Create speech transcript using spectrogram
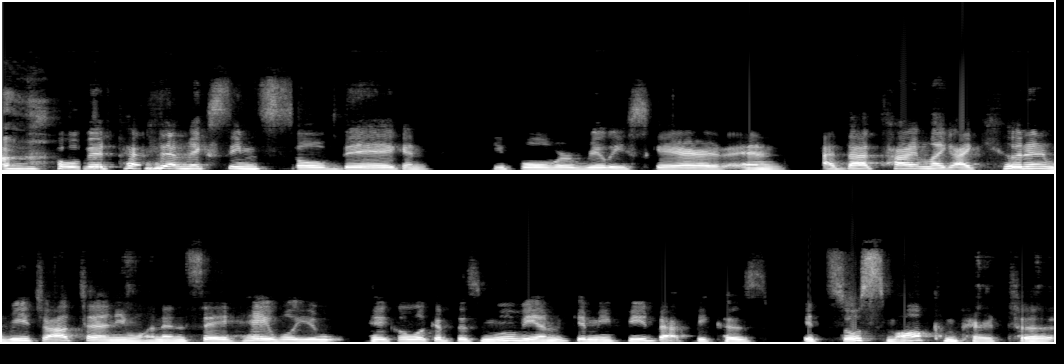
like COVID pandemic seemed so big and people were really scared. And at that time, like I couldn't reach out to anyone and say, Hey, will you take a look at this movie and give me feedback because it's so small compared to,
